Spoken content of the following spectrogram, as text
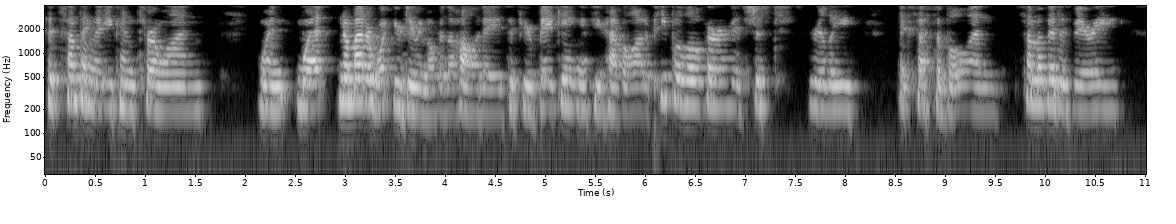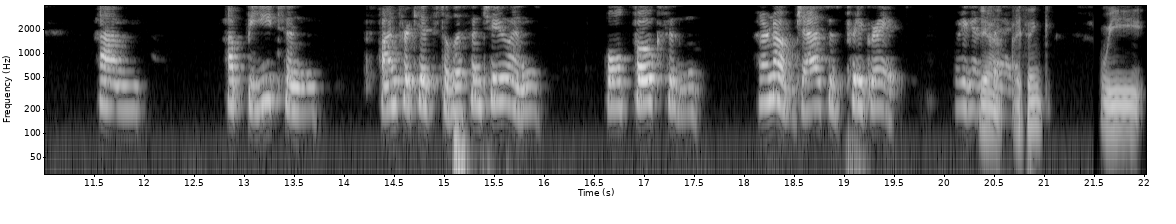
it's something that you can throw on when what no matter what you're doing over the holidays. If you're baking, if you have a lot of people over, it's just really accessible, and some of it is very um, upbeat and fun for kids to listen to, and old folks, and I don't know, jazz is pretty great. What are you gonna yeah, say? I think we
